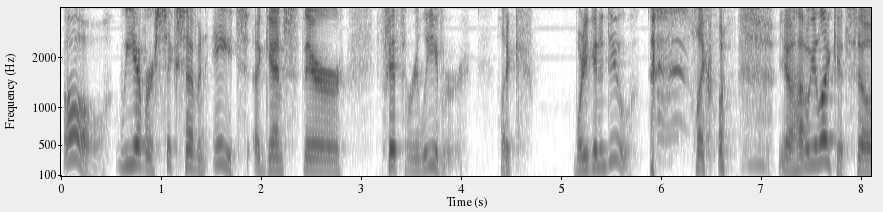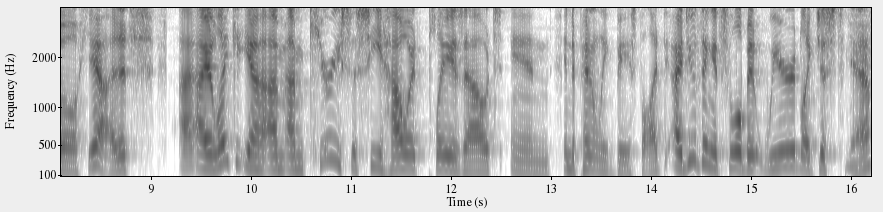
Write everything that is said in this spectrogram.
oh we have our six seven eight against their fifth reliever like what are you gonna do like what you know how do we like it so yeah it's I, I, like it yeah I'm, I'm curious to see how it plays out in independent league baseball I, I do think it's a little bit weird like just yeah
